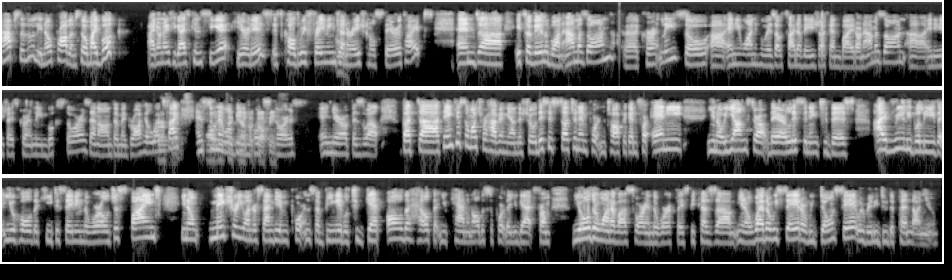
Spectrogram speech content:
Absolutely, no problem. So, my book I don't know if you guys can see it. Here it is. It's called Reframing cool. Generational Stereotypes. And uh, it's available on Amazon uh, currently. So uh, anyone who is outside of Asia can buy it on Amazon. Uh, in Asia, it's currently in bookstores and on the McGraw Hill website. Perfect. And soon it will be in bookstores in Europe as well. But uh, thank you so much for having me on the show. This is such an important topic, and for any you know youngster out there listening to this, I really believe that you hold the key to saving the world. Just find you know make sure you understand the importance of being able to get all the help that you can and all the support that you get from the older one of us who are in the workplace, because um, you know whether we say it or we don't say it, we really do depend on you.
